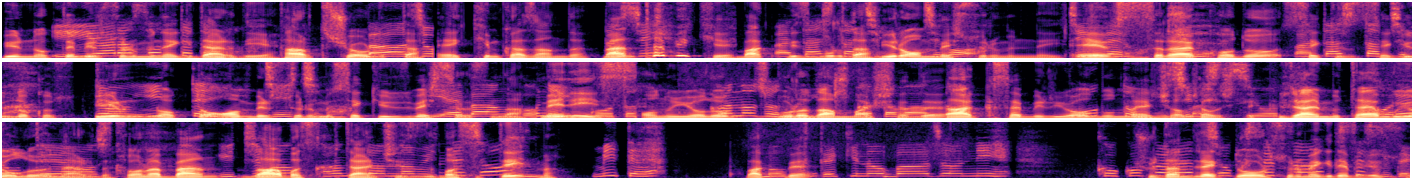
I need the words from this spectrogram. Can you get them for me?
1.1 sürümüne gider diye. Tartışıyorduk da. E, kim kazandı? Ben tabii ki. Bak biz burada 1.15 sürümündeyiz. Ev sıra kodu 889. 1.11 sürümü 805 sırasında. Melis onun yolu buradan başladı. Daha kısa bir yol bulmaya çalıştık. Güzel Mita'ya bu yolu önerdi. Sonra ben daha basit bir tane çizdim. Basit değil mi? Bak be. Şuradan direkt doğru sürüme gidebiliyorsun.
